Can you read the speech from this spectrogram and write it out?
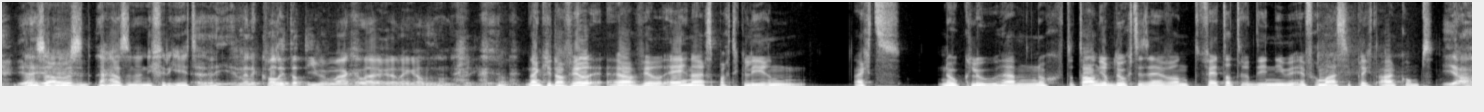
ja, dan, zouden ze, dan gaan ze dat niet vergeten. Uh, met een kwalitatieve makelaar, dan gaan ze dat niet vergeten. Denk je dat veel, ja, veel eigenaars, particulieren echt no clue hebben, nog totaal niet op de hoogte zijn van het feit dat er die nieuwe informatieplicht aankomt? Ja,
